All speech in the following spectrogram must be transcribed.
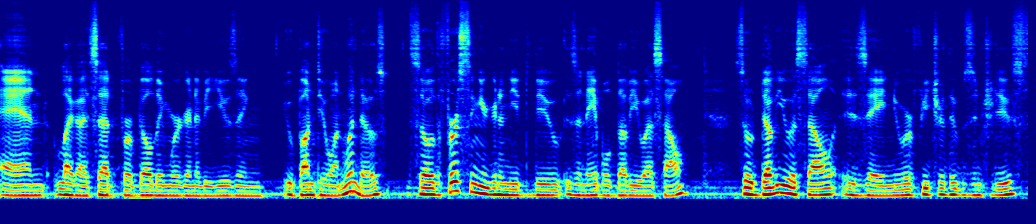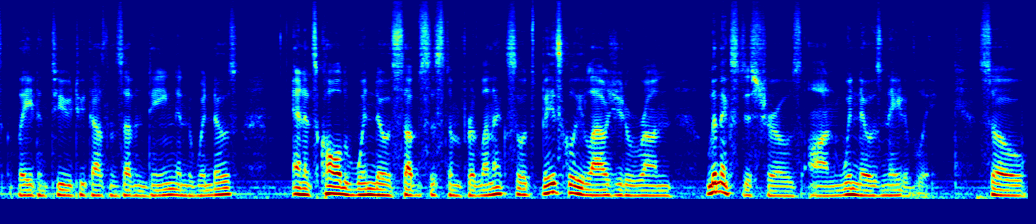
And like I said, for building, we're going to be using Ubuntu on Windows. So the first thing you're going to need to do is enable WSL. So WSL is a newer feature that was introduced late into 2017 into Windows, and it's called Windows Subsystem for Linux. So it basically allows you to run Linux distros on Windows natively. So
